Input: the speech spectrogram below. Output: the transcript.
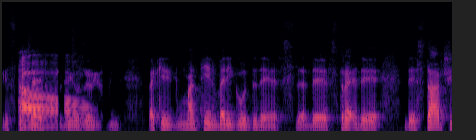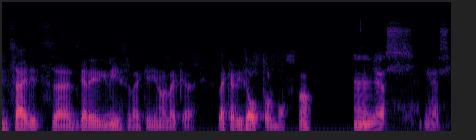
It's the best because Oh. it, like it maintain very good the the the the starch inside. It's uh, it's got a release like you know like a like a risotto almost. No. Mm, yes, yes.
